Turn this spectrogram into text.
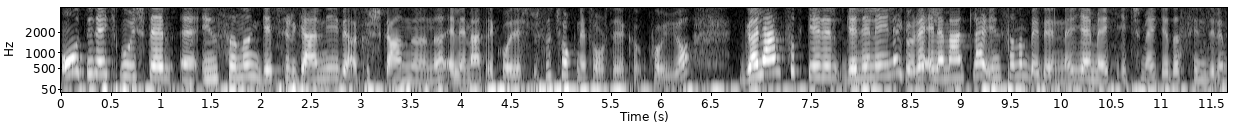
O direkt bu işte e, insanın geçirgenliği ve akışkanlığını element ekoleştirisi çok net ortaya koyuyor. Galen tıp geleneğine göre elementler insanın bedenine yemek, içmek ya da sindirim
